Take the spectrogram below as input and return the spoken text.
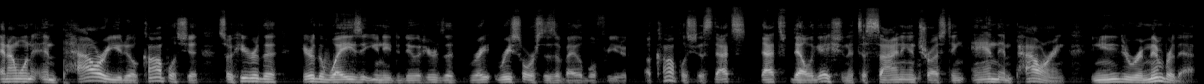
and I want to empower you to accomplish it. So here are the here are the ways that you need to do it. Here's the resources available for you to accomplish this. That's that's delegation. It's assigning and trusting and empowering. And you need to remember that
